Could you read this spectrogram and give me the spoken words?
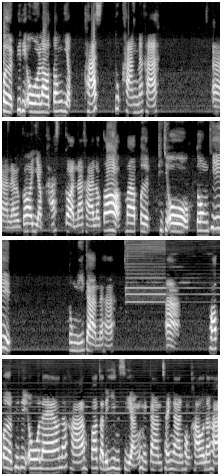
เปิด PTO เราต้องเหยียบคลัส ทุกครั้งนะคะอ่าแล้วก็เหยียบคลัสก่อนนะคะ แล้วก็มาเปิด PTO ตรงที่ตรงนี้กันนะคะอ่าพอเปิด PTO แล้วนะคะ ก็จะได้ยินเสียงในการใช้งานของเขานะคะ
